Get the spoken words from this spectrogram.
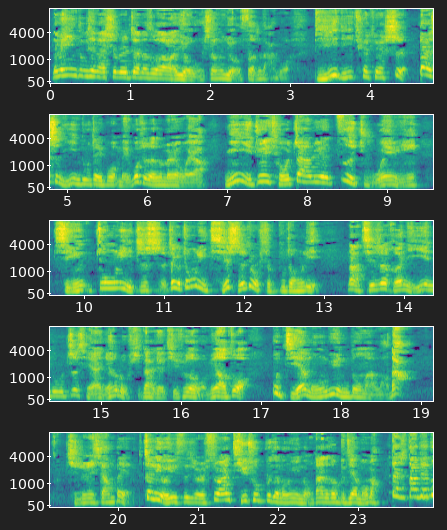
那么印度现在是不是真的做到了有声有色的大国？的的确确是。但是你印度这一波，美国学者这么认为啊。你以追求战略自主为名行中立之实，这个中立其实就是不中立。那其实和你印度之前尼赫鲁时代就提出的我们要做不结盟运动嘛，老大，其实是相悖的。这里有意思，就是虽然提出不结盟运动，大家都不结盟嘛，但是大家都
